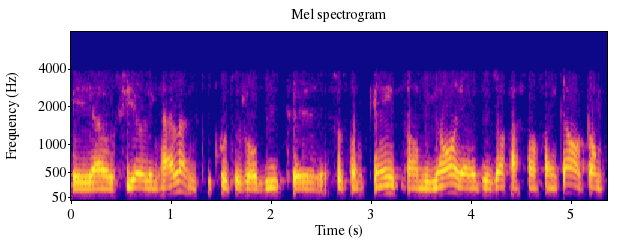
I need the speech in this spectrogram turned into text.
Et il y a aussi Erling Haaland qui coûte aujourd'hui 75, 100 millions. Il y avait des offres à 150. Donc,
